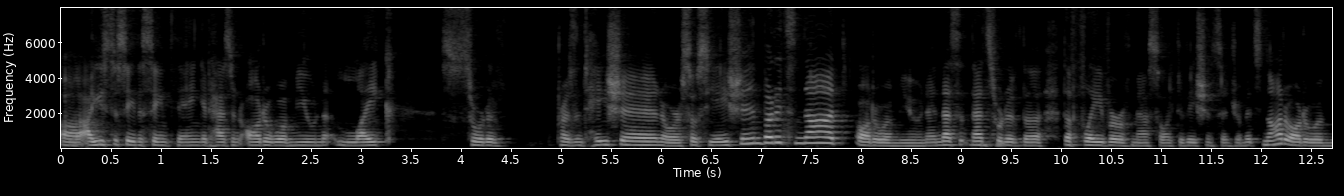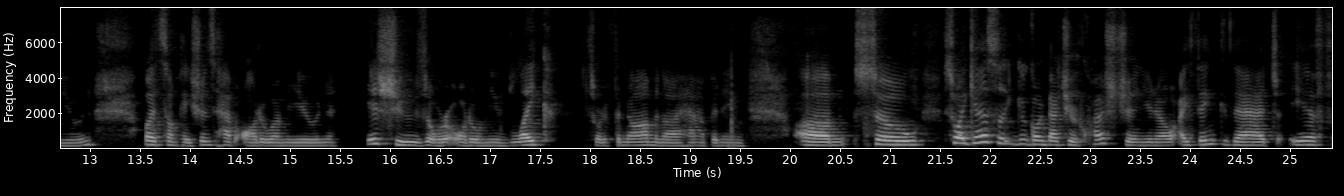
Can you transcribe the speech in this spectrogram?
Uh, Yep. I used to say the same thing. It has an autoimmune like sort of presentation or association, but it's not autoimmune. And that's that's hmm sort of the the flavor of mast cell activation syndrome. It's not autoimmune, but some patients have autoimmune issues or autoimmune like sort of phenomena happening. Um, so so I guess going back to your question, you know, I think that if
